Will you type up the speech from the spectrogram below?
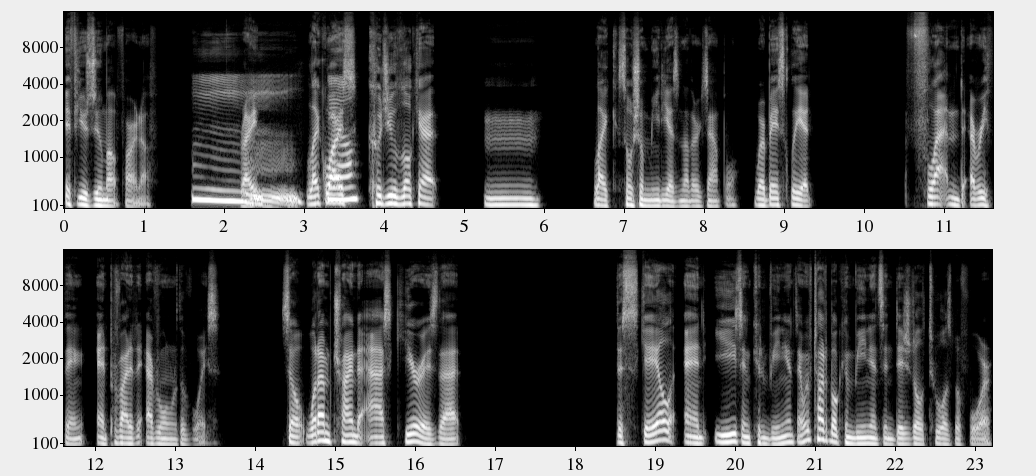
if you zoom out far enough. Right? Mm. Likewise, Yeah. could you look at mm, like social media as another example, where basically it flattened everything and provided everyone with a voice? So, what I'm trying to ask here is that the scale and ease and convenience, and we've talked about convenience in digital tools before.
